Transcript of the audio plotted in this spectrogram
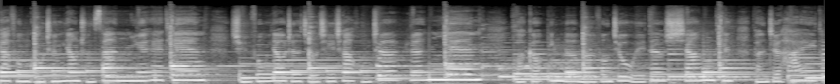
恰逢古城阳春三月天，熏风摇着酒旗，茶红着人烟。花糕映了满房久违的香甜，伴着孩童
